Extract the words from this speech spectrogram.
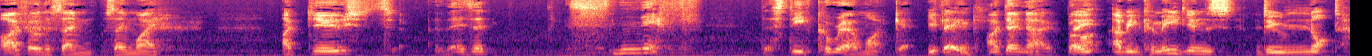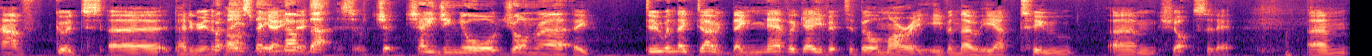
I feel the same same way. I do. There's a sniff that Steve Carell might get. You think? I don't know, but They, I- I mean, comedians do not have good uh, pedigree in the they, past they getting love this. that sort of ch- changing your genre. They do and they don't. They never gave it to Bill Murray, even though he had two um, shots at it. Um,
